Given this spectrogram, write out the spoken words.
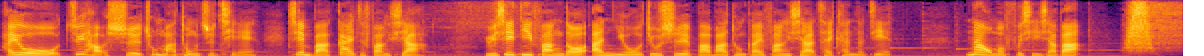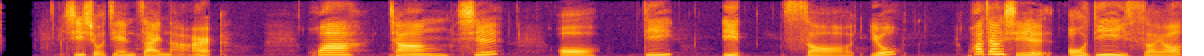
还有，最好是冲马桶之前，先把盖子放下。有一些地方的按钮就是把马桶盖放下才看得见。那我们复习一下吧。洗手间在哪儿？화장실어디있어 요？ 화장실어디있어 요？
